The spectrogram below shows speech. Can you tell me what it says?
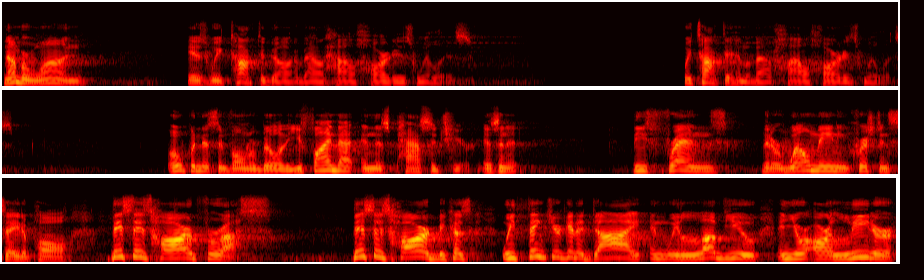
Number one is we talk to God about how hard His will is. We talk to Him about how hard His will is. Openness and vulnerability. You find that in this passage here, isn't it? These friends that are well meaning Christians say to Paul, this is hard for us. This is hard because we think you're going to die and we love you and you're our leader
